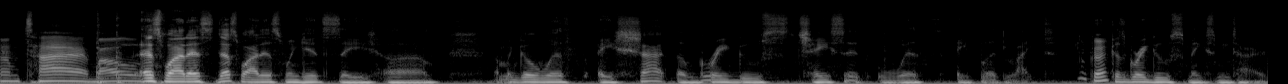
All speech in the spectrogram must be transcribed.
I'm tired, boss. that's why that's that's why this one gets a. Um, I'm gonna go with a shot of Grey Goose. Chase it with a Bud Light Okay, because Grey Goose makes me tired.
